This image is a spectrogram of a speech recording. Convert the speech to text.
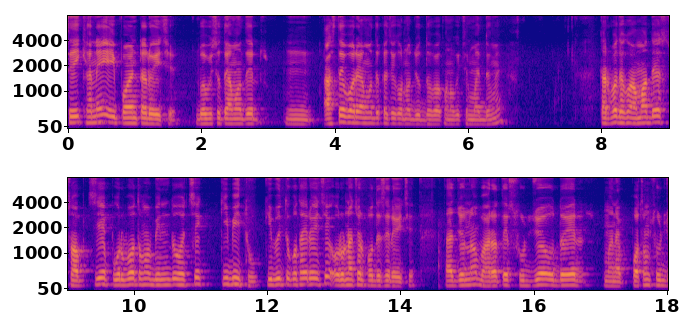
সেইখানে এই পয়েন্টটা রয়েছে। ভবিষ্যতে আমাদের আসতে পারে আমাদের কাছে কোনো যুদ্ধ বা কোনো কিছুর মাধ্যমে। তারপর দেখো, আমাদের সবচেয়ে পূর্বতম বিন্দু হচ্ছে কিবিথু কিবিথু কোথায় রয়েছে? অরুণাচল প্রদেশে রয়েছে। তার জন্য ভারতের সূর্য উদয়ের মানে প্রথম সূর্য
